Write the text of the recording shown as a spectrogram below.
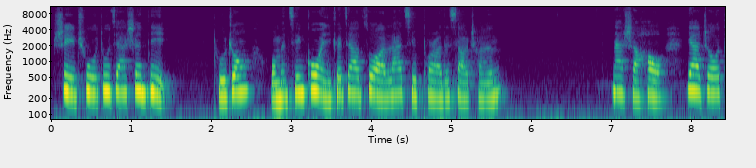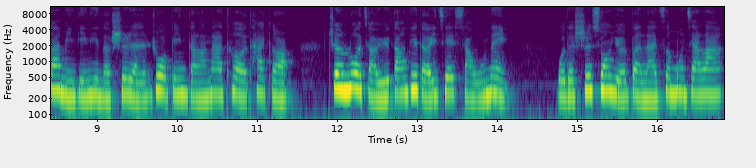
是一处度假胜地。途中，我们经过一个叫做拉吉普尔的小城。那时候，亚洲大名鼎鼎的诗人若宾·德拉纳特·泰戈尔正落脚于当地的一间小屋内。我的师兄原本来自孟加拉，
